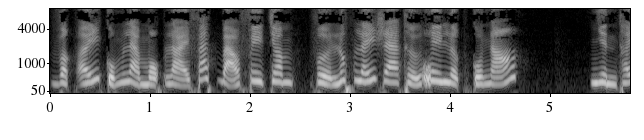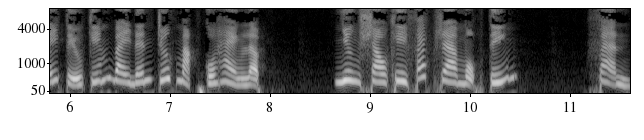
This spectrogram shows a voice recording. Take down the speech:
Vật ấy cũng là một loại pháp bảo phi châm, vừa lúc lấy ra thử uy lực của nó. Nhìn thấy tiểu kiếm bay đến trước mặt của hàng lập. Nhưng sau khi phát ra một tiếng. Phàn.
